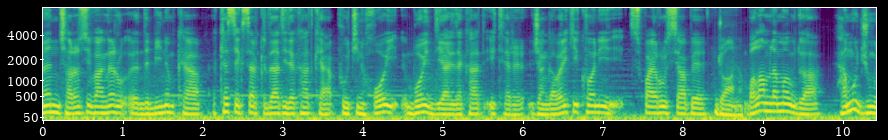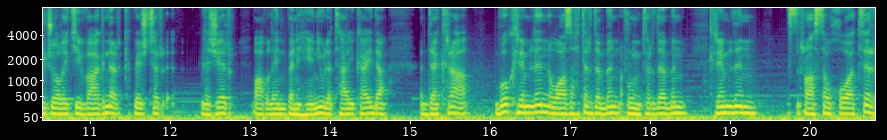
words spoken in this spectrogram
من چارلسی ڤاگنەر دەبینم کە کەسێک سەرکرداتی دەکات کە پوتین خۆی بۆی دیاری دەکات ئیتر جەنگاوەرێکی کۆنی سوپای رووسیا بێ جوانە بەڵام لەمەودا هەموو جموجۆڵێکی ڤاگنەر کە پێشتر لەژێر با بڵێن بەنهێنی و لە تاریکاییدا دەکرا بۆ کرملن وازحتر دەبن ڕوونتر دەبن کرملن ڕاستەوخۆتر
